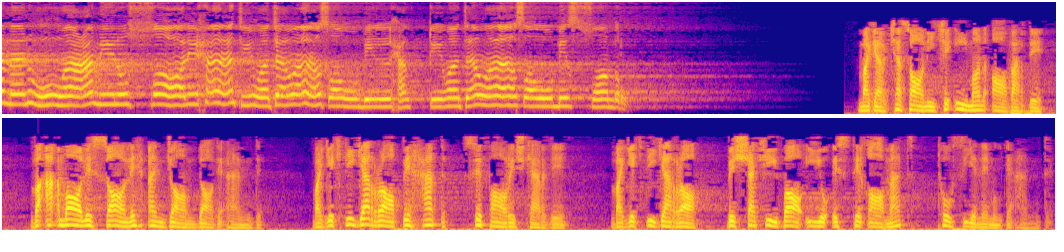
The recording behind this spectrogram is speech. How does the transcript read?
آمنوا وعملوا الصالحات وتواصوا بالحق وتواصوا بالصبر. مگر کسانی که ایمان آورده و اعمال صالح انجام داده اند و یکدیگر را به حق سفارش کرده و یکدیگر را به شکیبایی و استقامت توصیه نموده اند.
